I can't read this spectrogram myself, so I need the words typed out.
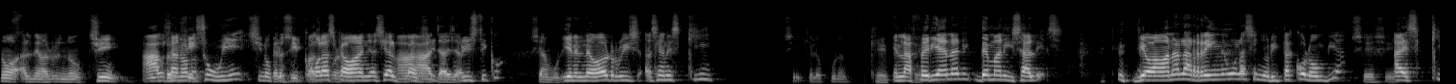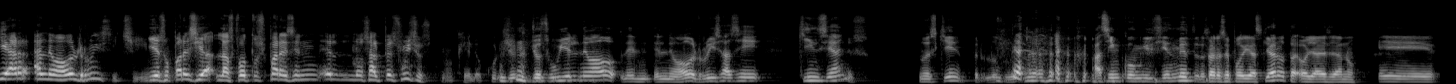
No, al Nevado del Ruiz no. Sí. Ah, o sea, no sí. lo subí, sino Pero que sí fui como a las por- cabañas y al Ah, plancito ya, ya. turístico. Y en el Nevado del Ruiz hacían esquí. Sí, qué locura. En la feria de Manizales llevaban a la reina o a la señorita Colombia Sí, sí. a esquiar al Nevado del Ruiz. chimba. Y eso parecía, las fotos parecen el- los Alpes suizos. No, qué locura. Yo, yo subí el Nevado, el, el Nevado del Ruiz hace 15 años. No es que, pero lo subí a 5100 metros. Pero se podía esquiar o, o ya, ya no. Eh,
